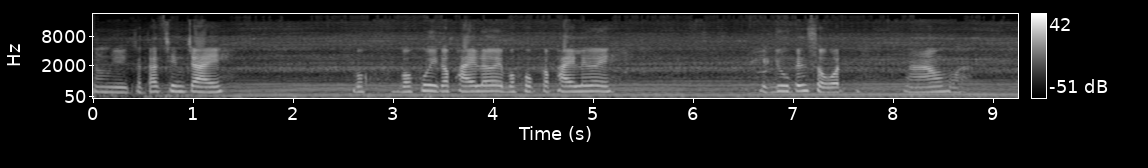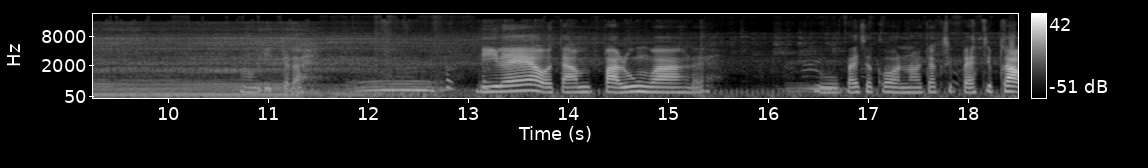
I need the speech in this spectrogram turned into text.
น้องดีก็ตัดสินใจบ่บ่คุยกับไผเลยบ่คบกับไผเลยอยากอยู่เป็นโสดหนาวว่ะ น้องดีก็ได้ ดีแล้วตามป่าลุงว่าเลยอยู่ไปซะก่อนเนาะจากสิบแปดสิบเก้า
